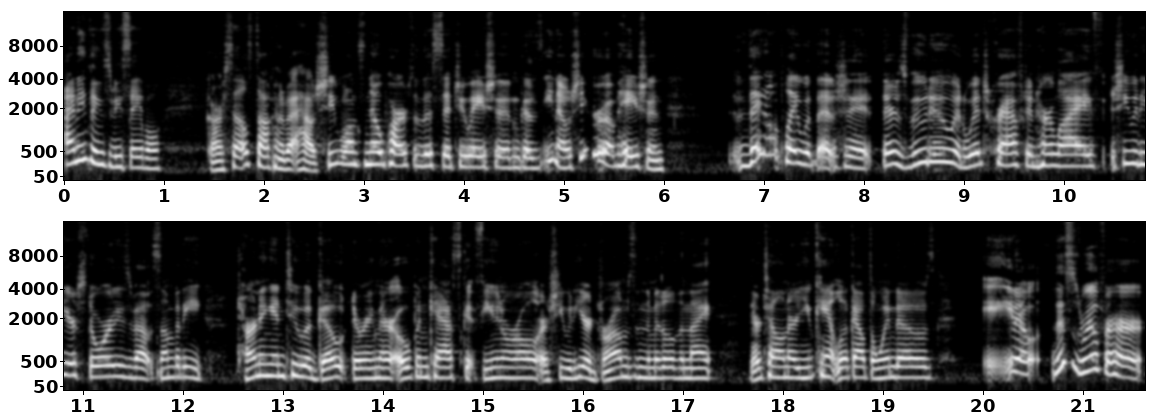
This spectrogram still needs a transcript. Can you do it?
I need things to be stable. Garcelle's talking about how she wants no parts of this situation because, you know, she grew up Haitian. They don't play with that shit. There's voodoo and witchcraft in her life. She would hear stories about somebody turning into a goat during their open casket funeral, or she would hear drums in the middle of the night. They're telling her, you can't look out the windows. You know, this is real for her.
